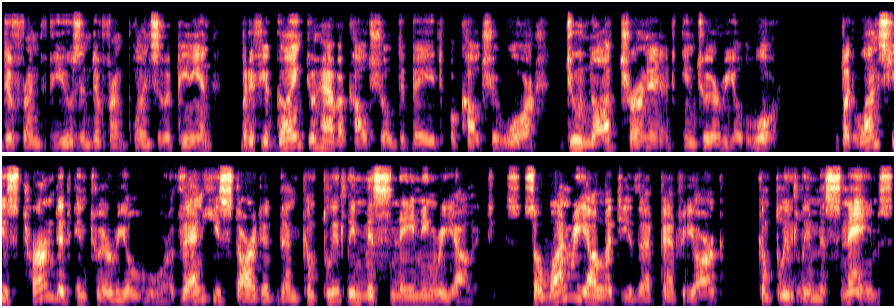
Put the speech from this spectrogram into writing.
different views and different points of opinion. But if you're going to have a cultural debate or culture war, do not turn it into a real war. But once he's turned it into a real war, then he started then completely misnaming realities. So one reality that Patriarch completely misnames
